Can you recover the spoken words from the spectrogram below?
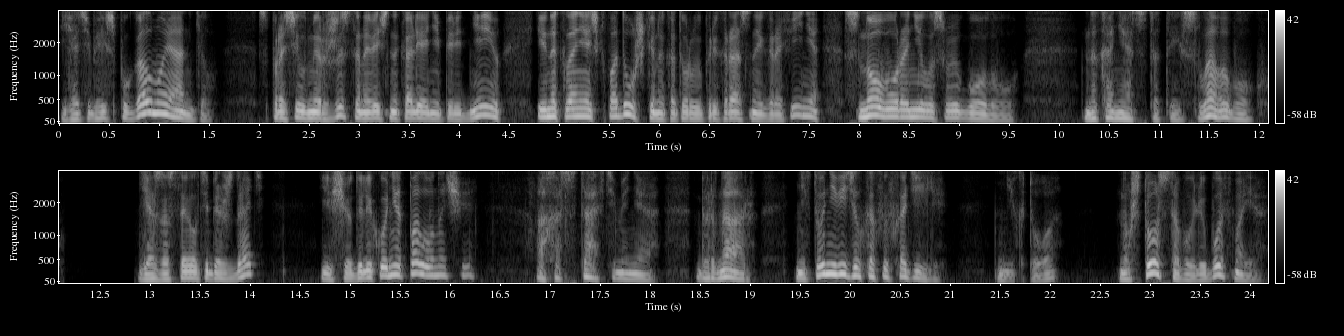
«Я тебя испугал, мой ангел?» — спросил Мержи, становясь на колени перед нею и наклоняясь к подушке, на которую прекрасная графиня снова уронила свою голову. «Наконец-то ты, слава Богу! Я заставил тебя ждать? Еще далеко нет полуночи. Ах, оставьте меня, Бернар! Никто не видел, как вы входили?» «Никто? Но что с тобой, любовь моя?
